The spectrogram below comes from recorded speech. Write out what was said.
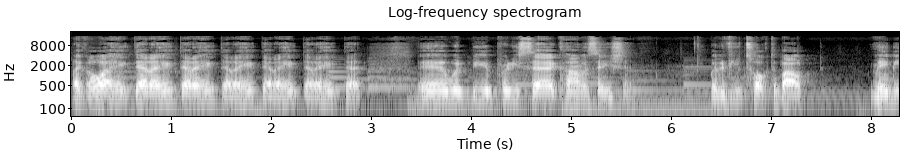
Like, oh, I hate that, I hate that, I hate that, I hate that, I hate that, I hate that. It would be a pretty sad conversation. But if you talked about maybe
